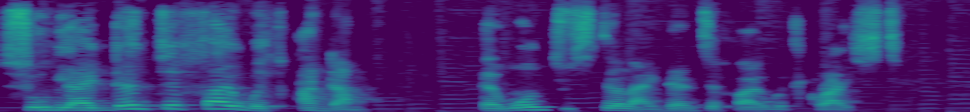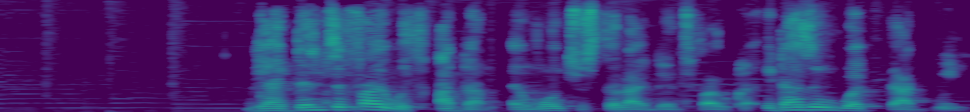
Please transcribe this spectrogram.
So we identify with Adam and want to still identify with Christ. We identify with Adam and want to still identify with Christ. It doesn't work that way.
